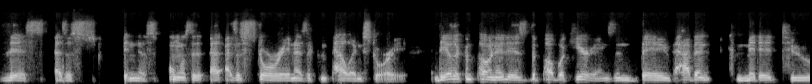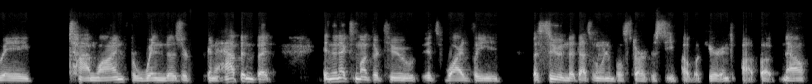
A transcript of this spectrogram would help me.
this as a in this almost a, as a story and as a compelling story. The other component is the public hearings, and they haven't committed to a timeline for when those are going to happen. But in the next month or two, it's widely assume that that's when we'll start to see public hearings pop up. Now,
